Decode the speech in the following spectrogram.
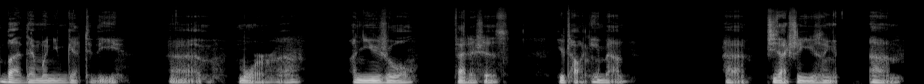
but then when you get to the uh, more uh, unusual fetishes, you're talking about. Uh, she's actually using um,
